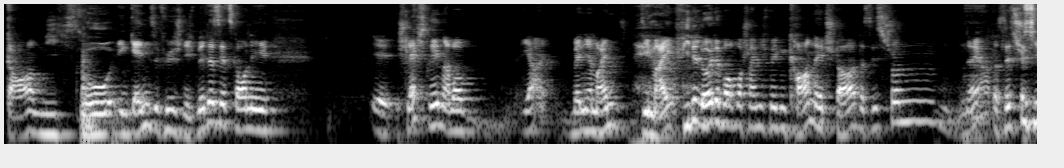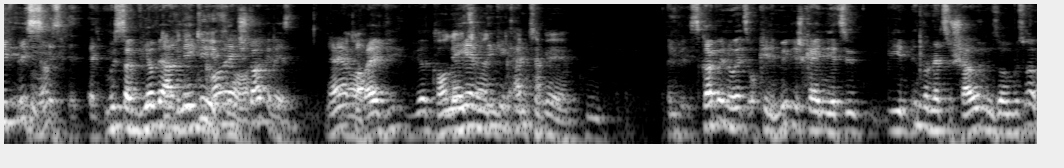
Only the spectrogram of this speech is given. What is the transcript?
gar nicht so in Gänsefüßchen. Ich will das jetzt gar nicht äh, schlecht reden, aber ja, wenn ihr meint, die mei viele Leute waren wahrscheinlich wegen Carnage da, das ist schon, naja, das lässt schon tief es, ne? ich muss sagen, wir wären wegen Carnage ja. da gewesen. Ja, ja, klar. Weil wir, wir Carnage wir und gekannt haben. MCB. Hm. Es gab ja nur jetzt auch keine Möglichkeiten, jetzt wie im Internet zu schauen und so, muss man,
